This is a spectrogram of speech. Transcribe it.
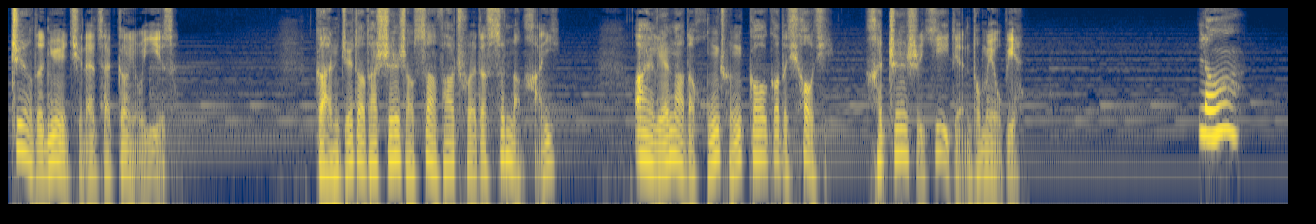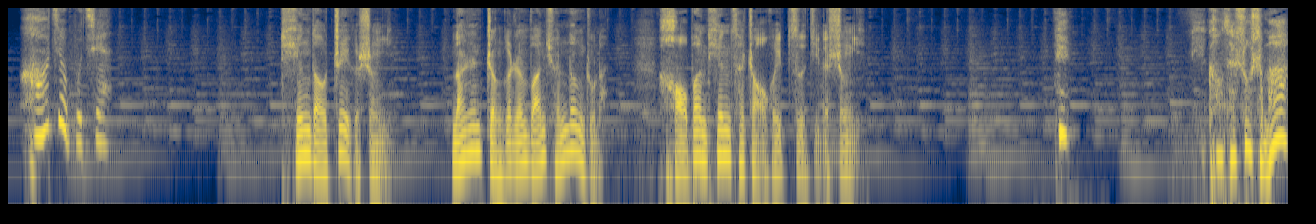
这样的虐起来才更有意思。感觉到她身上散发出来的森冷寒意，艾莲娜的红唇高高的翘起，还真是一点都没有变。龙，好久不见。听到这个声音，男人整个人完全愣住了，好半天才找回自己的声音。你，你刚才说什么？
